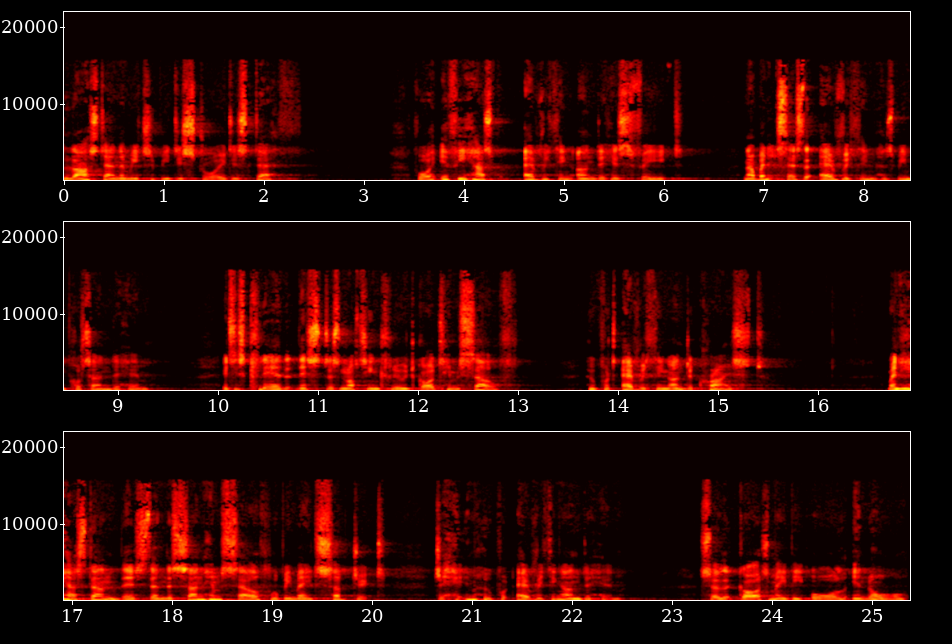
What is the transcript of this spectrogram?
The last enemy to be destroyed is death. For if he has everything under his feet, now when it says that everything has been put under him, it is clear that this does not include God himself, who put everything under Christ. When he has done this, then the Son himself will be made subject to him who put everything under him, so that God may be all in all.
